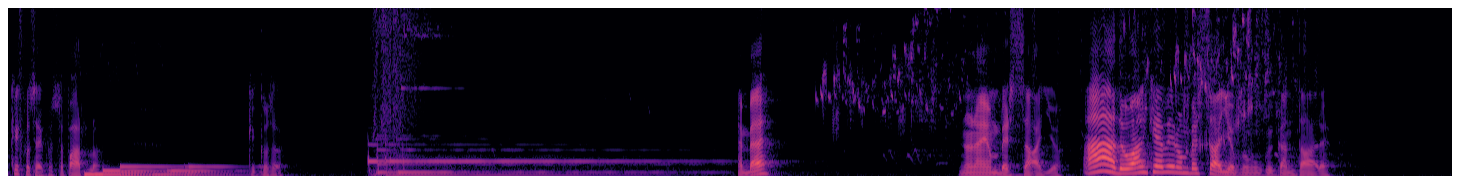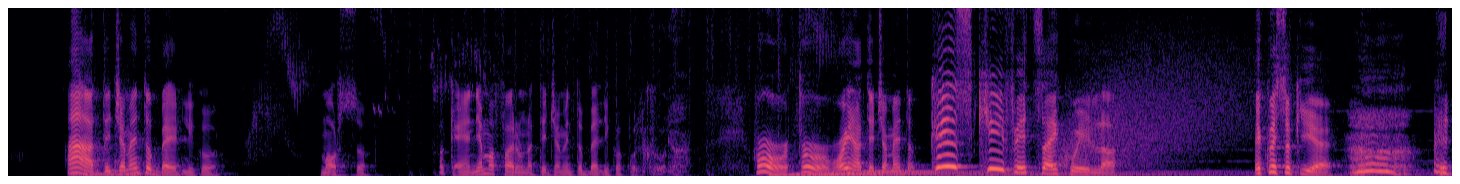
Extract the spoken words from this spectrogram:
Che cos'è questo parlo? Che cos'è? E beh? Non hai un bersaglio. Ah, devo anche avere un bersaglio con cui cantare. Ah, atteggiamento bellico. Morso. Ok, andiamo a fare un atteggiamento bellico a qualcuno. Oh, tu vuoi un atteggiamento? Che schifezza è quella? E questo chi è? È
